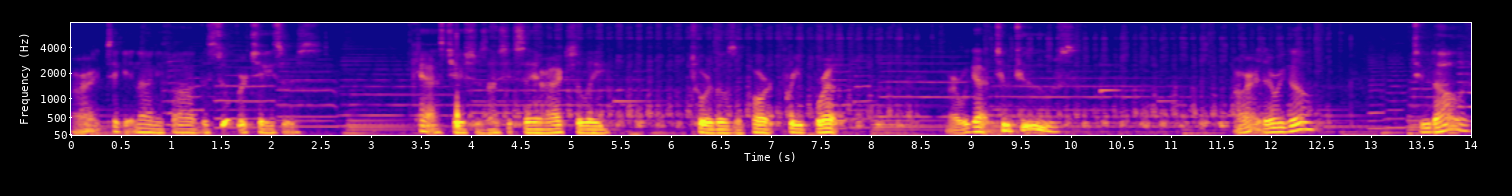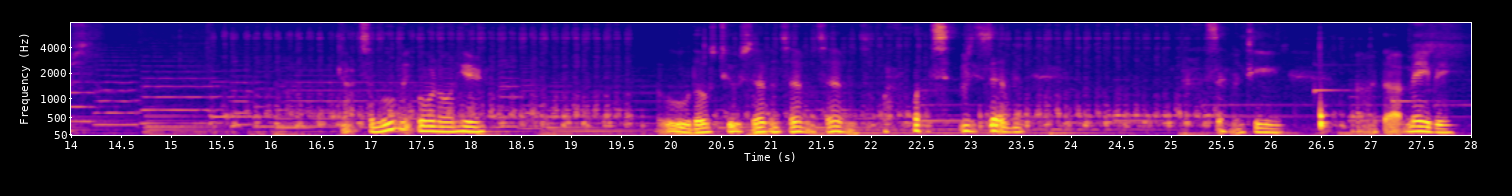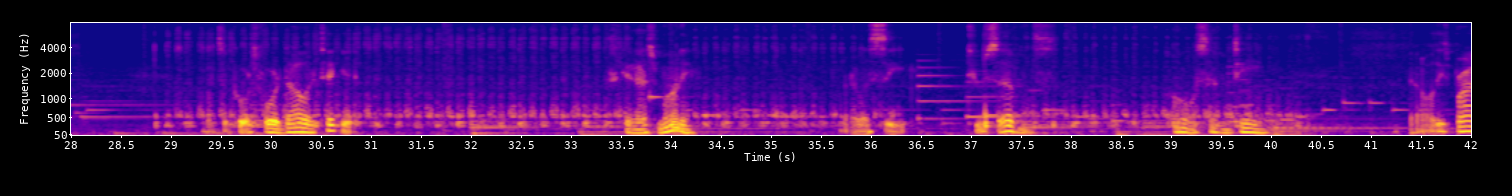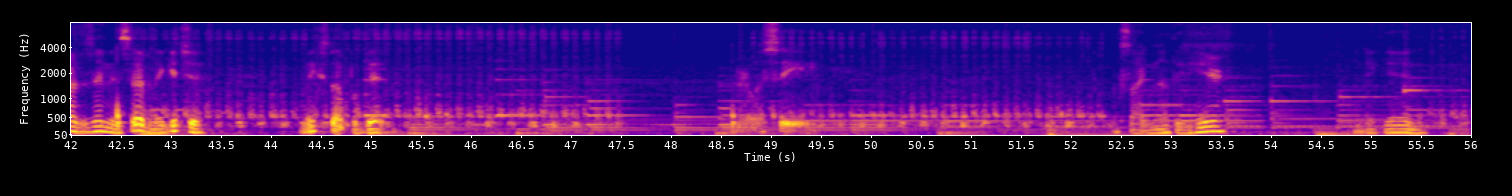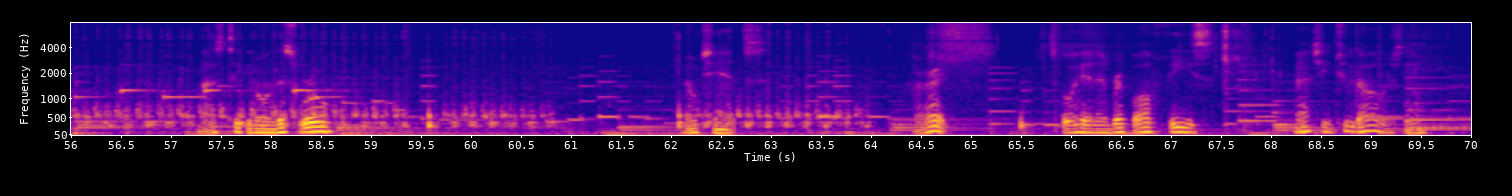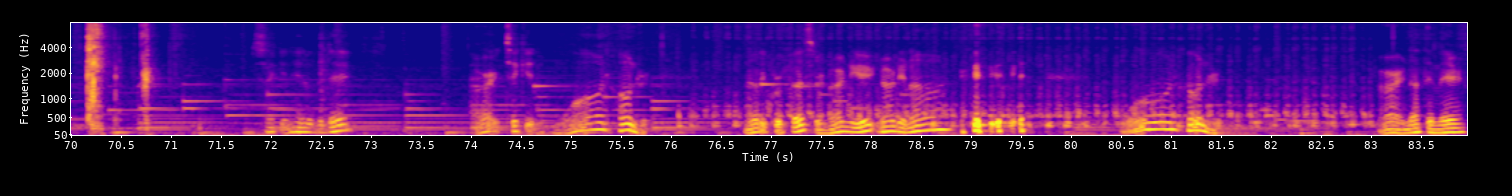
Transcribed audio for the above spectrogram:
All right, ticket 95. The Super Chasers, Cash Chasers, I should say, are actually tore those apart pre-prep. All right, we got two twos. All right, there we go. Two dollars. Got some movement going on here. Ooh, those two seven seven sevens. 177. 17. Uh, I thought maybe. That's of course for a dollar ticket. It's cash money. All right, let's see. Two sevens. Oh Oh, 17. Got all these prizes in at seven. They get you mixed up a bit. All right, let's see. Looks like nothing here. And again, last ticket on this row. No chance. All right, let's go ahead and rip off these matching $2 though. Second hit of the day. All right, ticket 100. Nutty Professor, 98, 99. 100. All right, nothing there.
